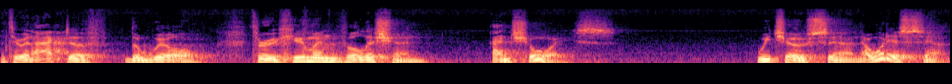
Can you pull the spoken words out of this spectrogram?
And through an act of the will, through human volition and choice, we chose sin. Now, what is sin?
